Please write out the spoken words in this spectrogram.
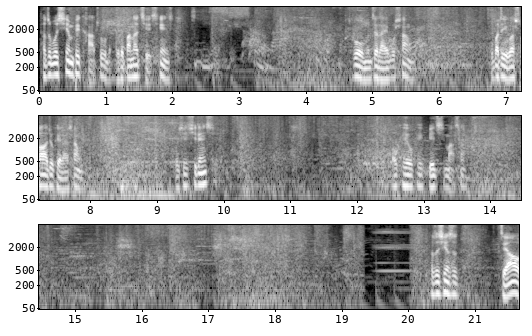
他这波线被卡住了，我得帮他解线一下。不过我们再来一波上路，我把这一关刷了就可以来上了。我先吸点血 okok 别急马上。他这线是只要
